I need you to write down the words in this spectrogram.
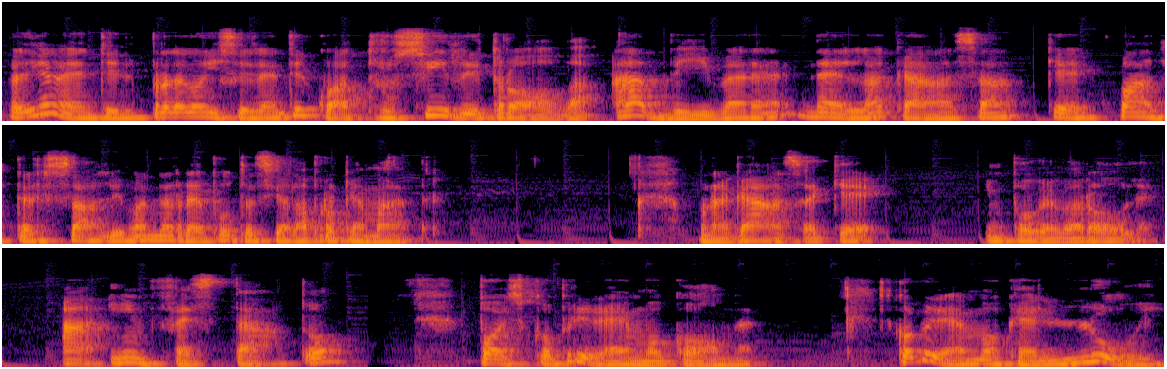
Praticamente il protagonista di Silent Hill 4 si ritrova a vivere nella casa che Walter Sullivan reputa sia la propria madre. Una casa che, in poche parole, ha infestato, poi scopriremo come scopriremmo che lui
